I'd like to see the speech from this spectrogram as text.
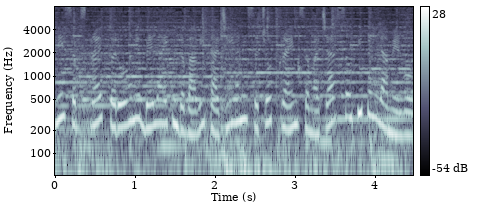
ને સબસ્ક્રાઇબ કરો અને બેલ આઇકન દબાવી તાજી અને સચોટ ક્રાઇમ સમાચાર સૌથી પહેલા મેળવો.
